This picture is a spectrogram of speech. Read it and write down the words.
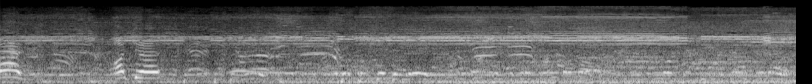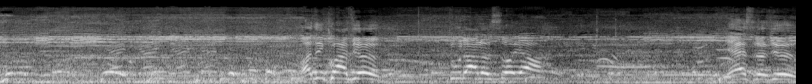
Ouais. Ok. On dit quoi vieux? Tout dans le soya. Yes le vieux.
